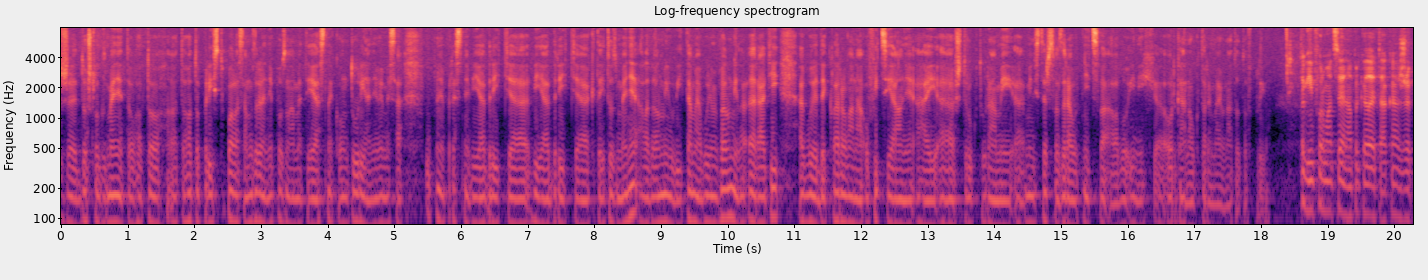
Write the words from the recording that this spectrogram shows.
že došlo k zmene tohoto, tohoto prístupu, ale samozrejme nepoznáme tie jasné kontúry a nevieme sa úplne presne vyjadriť, eh, vyjadriť k tejto zmene, ale veľmi ju vítame a budeme veľmi radi, ak bude deklarovaná oficiálne aj štruktúrami eh, ministerstva zdravotníctva alebo iných eh, orgánov, ktoré majú na toto vplyv. Tak informácia je napríklad aj taká, že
